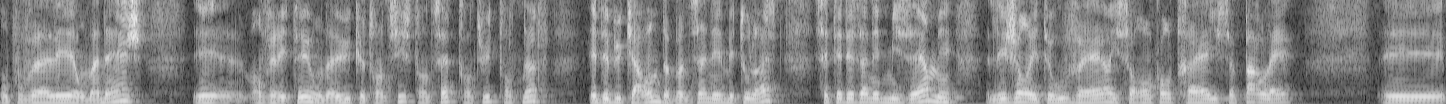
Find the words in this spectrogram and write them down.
on pouvait aller au manège. Et euh, en vérité, on n'a eu que 36, 37, 38, 39 et début 40 de bonnes années. Mais tout le reste, c'était des années de misère, mais les gens étaient ouverts, ils se rencontraient, ils se parlaient. Et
